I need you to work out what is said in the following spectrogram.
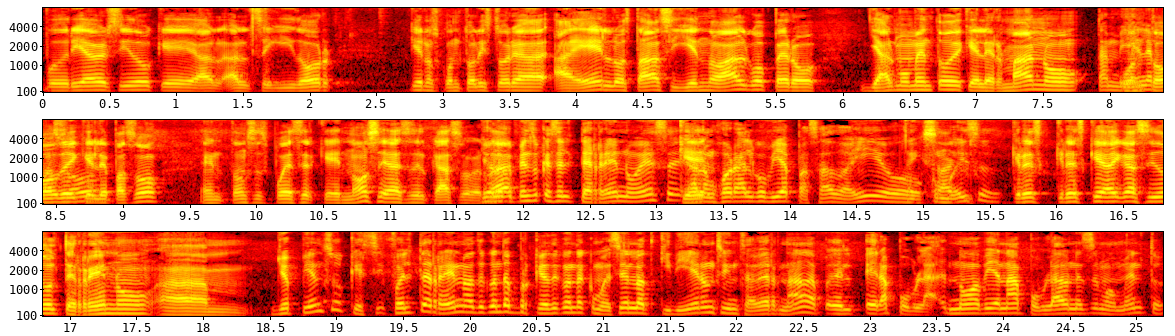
podría haber sido que al, al seguidor que nos contó la historia, a él lo estaba siguiendo algo, pero ya al momento de que el hermano También contó de que le pasó, entonces puede ser que no sea ese el caso, Yo lo que ¿verdad? pienso que es el terreno ese. Que- A lo mejor algo había pasado ahí o como dices. ¿Crees, ¿Crees que haya sido el terreno? Yo pienso que sí, fue el terreno, haz de cuenta, porque haz de cuenta, como decían, lo adquirieron sin saber nada. Él- Era poblado, no había nada poblado en ese momento.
